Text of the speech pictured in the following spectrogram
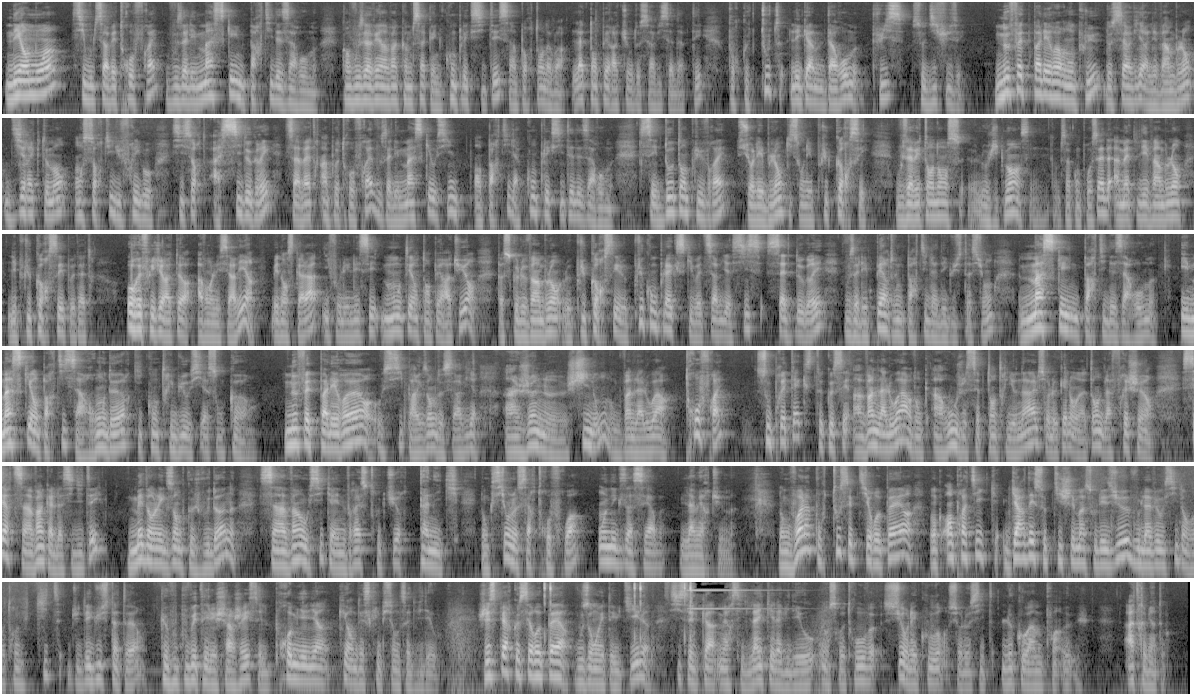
Néanmoins, si vous le servez trop frais, vous allez masquer une partie des arômes. Quand vous avez un vin comme ça qui a une complexité, c'est important d'avoir la température de service adaptée pour que toutes les gammes d'arômes puissent se diffuser. Ne faites pas l'erreur non plus de servir les vins blancs directement en sortie du frigo. S'ils sortent à 6 degrés, ça va être un peu trop frais, vous allez masquer aussi en partie la complexité des arômes. C'est d'autant plus vrai sur les blancs qui sont les plus corsés. Vous avez tendance, logiquement, c'est comme ça qu'on procède, à mettre les vins blancs les plus corsés peut-être au réfrigérateur avant de les servir, mais dans ce cas-là, il faut les laisser monter en température parce que le vin blanc le plus corsé, le plus complexe qui va être servi à 6-7 degrés, vous allez perdre une partie de la dégustation, masquer une partie des arômes et masquer en partie sa rondeur qui contribue aussi à son corps. Ne faites pas l'erreur aussi par exemple de servir un jeune chinon, donc vin de la Loire trop frais, sous prétexte que c'est un vin de la Loire, donc un rouge septentrional sur lequel on attend de la fraîcheur. Certes, c'est un vin qui a de l'acidité, mais dans l'exemple que je vous donne, c'est un vin aussi qui a une vraie structure tannique. Donc si on le sert trop froid, on exacerbe l'amertume. Donc voilà pour tous ces petits repères. Donc en pratique, gardez ce petit schéma sous les yeux. Vous l'avez aussi dans votre kit du dégustateur que vous pouvez télécharger. C'est le premier lien qui est en description de cette vidéo. J'espère que ces repères vous ont été utiles. Si c'est le cas, merci de liker la vidéo. On se retrouve sur les cours sur le site lecoam.eu. A très bientôt.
